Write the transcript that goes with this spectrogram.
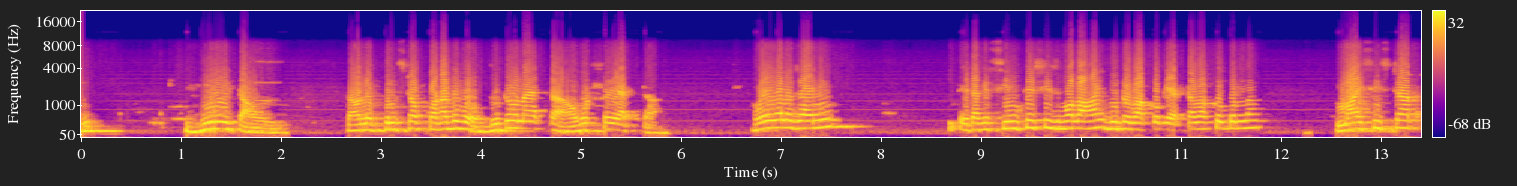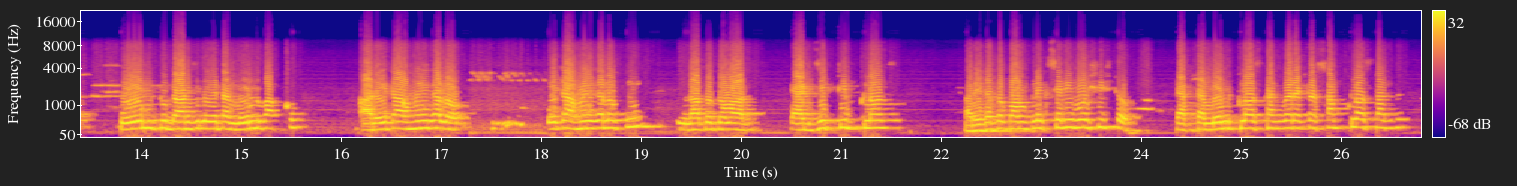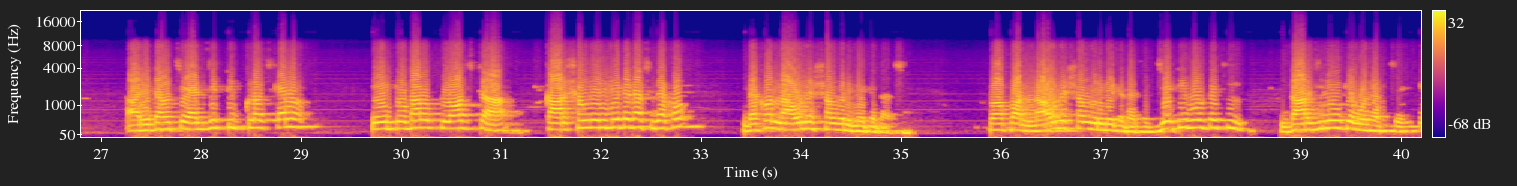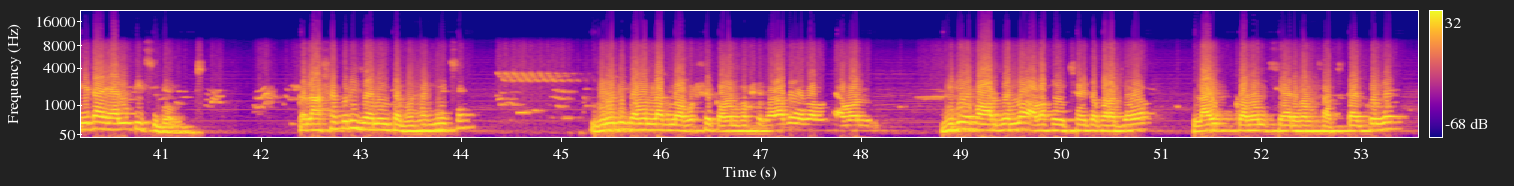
হিল টাউন তাহলে ফুল স্টপ কটা দেবো? দুটো না একটা? অবশ্যই একটা। হয়ে গেল জয়নি এটাকে সিনথেসিস বলা হয়। দুটো বাক্যকে একটা বাক্য করলাম। My sister well to Darjeeling এটা মেন বাক্য। আর এটা হয়ে গেল, এটা হয়ে গেল কি? না তো তোমার অ্যাডজেক্টিভ ক্লজ আর এটা তো কমপ্লেক্সেরই বৈশিষ্ট্য। একটা মেন ক্লজ থাকবে আর একটা সাব ক্লজ থাকবে। আর এটা হচ্ছে অ্যাডজেক্টিভ ক্লজ কেন? এই টোটাল ক্লজটা কার সঙ্গে রিলেটেড আছে দেখো? দেখো নাউনের সঙ্গে রিলেটেড আছে। প্রপার নাউনের সঙ্গে রিলেটেড আছে। যেটি বলতে কি? দার্জিলিং কে বোঝাচ্ছে। এটা অ্যান্টিসিডেন্ট তাহলে আশা করি জয়নিংটা বোঝা গিয়েছে। ভিডিওটি কেমন লাগল অবশ্যই কমেন্ট বক্সে জানাবে এবং এমন ভিডিও পাওয়ার জন্য আমাকে উৎসাহিত করার জন্য লাইক কমেন্ট শেয়ার এবং সাবস্ক্রাইব করবে।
